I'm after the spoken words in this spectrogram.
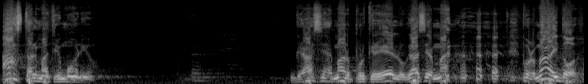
hasta el matrimonio. Gracias, hermano, por creerlo. Gracias, hermano. por más hay dos.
